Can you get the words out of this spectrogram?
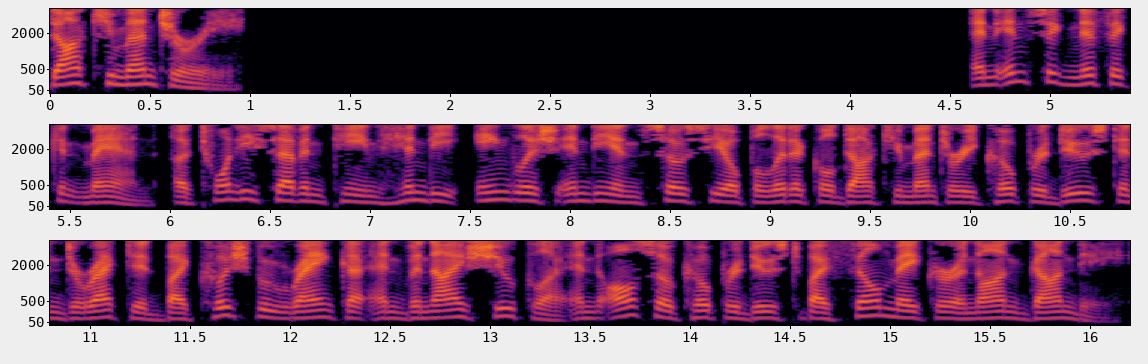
Documentary An Insignificant Man, a 2017 Hindi, English-Indian socio-political documentary co-produced and directed by Khushbu Ranka and Vinay Shukla and also co-produced by filmmaker Anand Gandhi.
